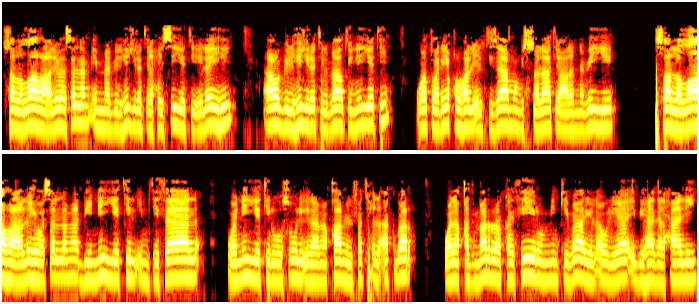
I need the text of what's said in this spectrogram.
صلى الله عليه وسلم إما بالهجرة الحسية إليه أو بالهجرة الباطنية. وطريقها الالتزام بالصلاة على النبي صلى الله عليه وسلم بنية الامتثال ونية الوصول إلى مقام الفتح الأكبر ولقد مر كثير من كبار الأولياء بهذا الحال.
